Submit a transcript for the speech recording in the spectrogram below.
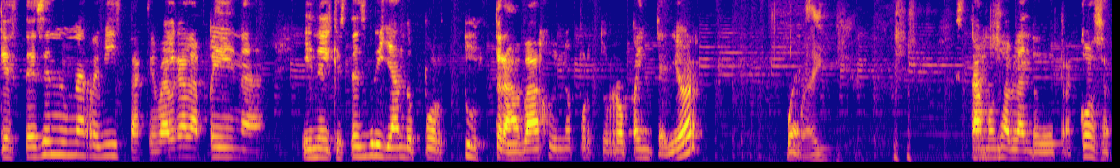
que estés en una revista que valga la pena, en el que estés brillando por tu trabajo y no por tu ropa interior, bueno, Ay, estamos hablando de otra cosa.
